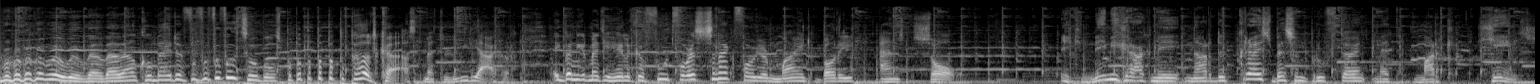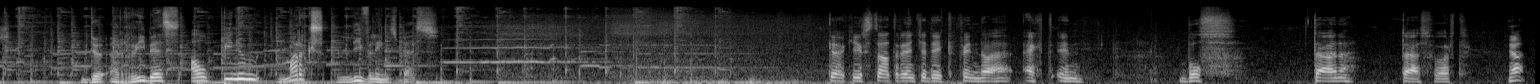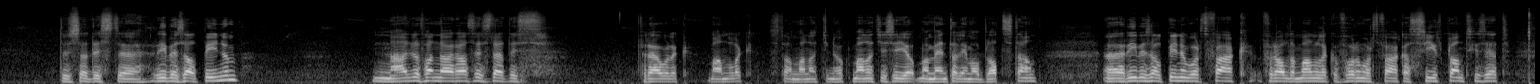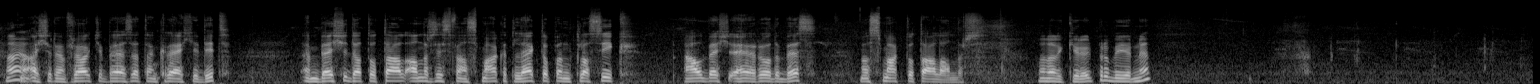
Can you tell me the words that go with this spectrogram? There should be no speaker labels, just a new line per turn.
Welkom bij de Voedselbos podcast met Louis Jager. Ik ben hier met die heerlijke food for a snack for your mind, body and soul. Ik neem je graag mee naar de kruisbessenproeftuin met Mark Geens. De Ribes alpinum Marks lievelingsbes.
Kijk, hier staat er eentje die ik vind dat echt in bostuinen thuis hoort.
Ja.
Dus dat is de Ribes alpinum. Nadeel van dat ras is dat is vrouwelijk, mannelijk. Staat mannetje ook. Mannetje zie je op het moment alleen maar blad staan. Uh, Ribes alpinum wordt vaak, vooral de mannelijke vorm, wordt vaak als sierplant gezet.
Ah, ja.
Maar als je er een vrouwtje bij zet, dan krijg je dit. Een besje dat totaal anders is van smaak. Het lijkt op een klassiek aalbesje, eh, rode bes, maar smaakt totaal anders.
Dan dat een keer uitproberen, hè.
